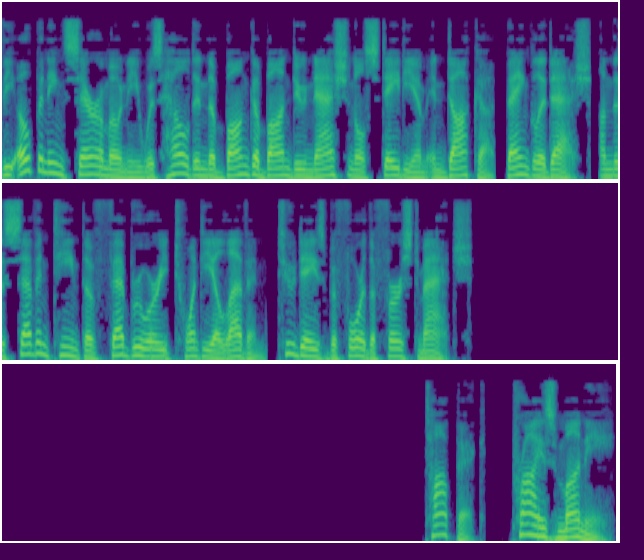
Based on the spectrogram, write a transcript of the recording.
The opening ceremony was held in the Bangabandhu National Stadium in Dhaka, Bangladesh, on 17 February 2011, two days before the first match. Prize money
